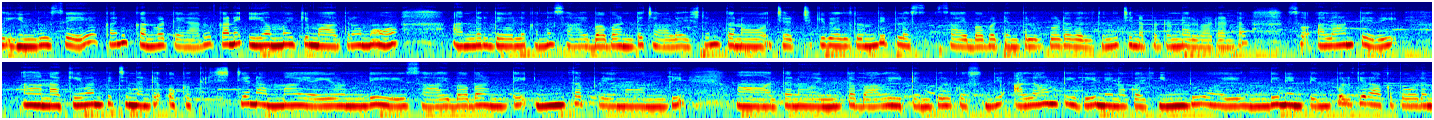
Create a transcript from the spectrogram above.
హిందూసే కానీ కన్వర్ట్ అయినారు. కానీ ఈ అమ్మాయికి మాత్రము అందరి దేవుళ్ళ కన్నా సాయిబాబా అంటే చాలా ఇష్టం. తను చర్చికి వెళ్తుంది ప్లస్ సాయిబాబా టెంపుల్కి కూడా వెళ్తుంది. చిన్నప్పటి నుండి అలవాటు అంట సో అలాంటిది నాకేమనిపించిందంటే ఒక క్రిస్టియన్ అమ్మాయి అయి ఉండి సాయిబాబా అంటే ఇంత ప్రేమ ఉంది తను ఇంత బాగా ఈ టెంపుల్కి వస్తుంది. అలాంటిది నేను ఒక హిందూ అయి ఉండి నేను టెంపుల్కి రాకపోవడం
